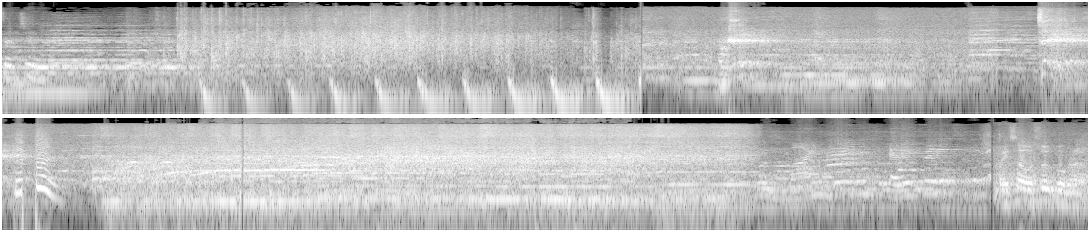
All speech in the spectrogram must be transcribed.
Sachin. Okay? Say it. विपुल पैसा वसूल प्रोग्राम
